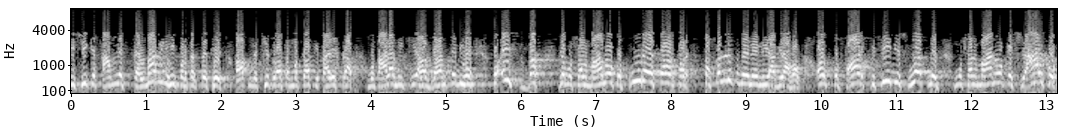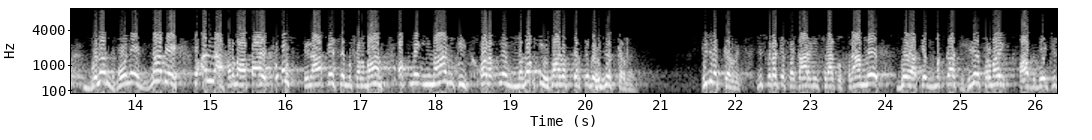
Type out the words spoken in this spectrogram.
کسی کے سامنے کلمہ بھی نہیں پڑھ سکتے تھے۔ آپ نے اچھی طرح سے مکہ کی تاریخ کا مطالعہ بھی کیا اور جانتے بھی ہیں، تو اس وقت جب مسلمانوں کو پورے طور پر تسلط میں لے لیا گیا ہو اور کفار کسی بھی صورت میں مسلمانوں کے شعار کو بلند ہونے نہ دے تو اللہ فرماتا ہے، اس علاقے سے مسلمان اپنے ایمان کی اور اپنے مذہب کی حفاظت کرتے ہوئے ہجرت کر لیں۔ ہجرت کر لیں۔ جس طرح کے سرکار علیہ السلاط اسلام نے گویا کہ مکہ کی ہجرت فرمائی، آپ دیکھیے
